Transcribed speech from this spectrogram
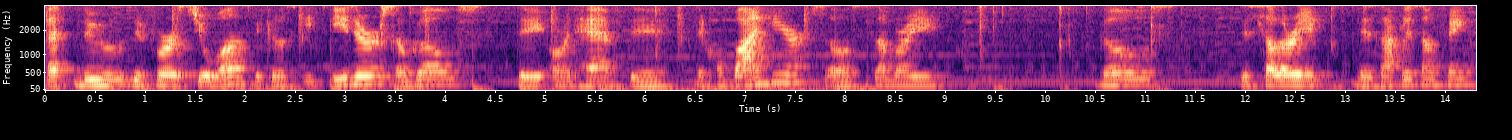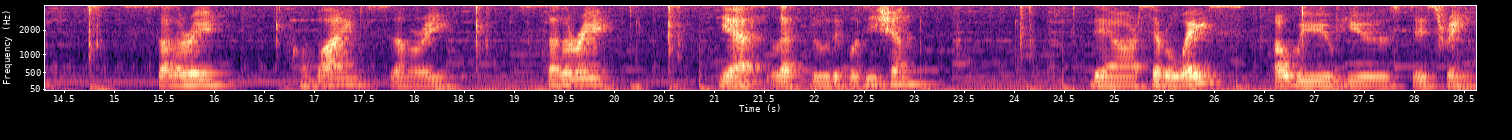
let's do the first two ones because it's easier. So goes they already have the the combine here. So summary goes the salary exactly something. Salary combine summary salary. Yes let's do the position. There are several ways. I will use the string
